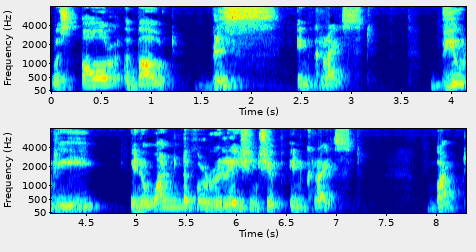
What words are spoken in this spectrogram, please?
was all about bliss in Christ, beauty in a wonderful relationship in Christ. But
